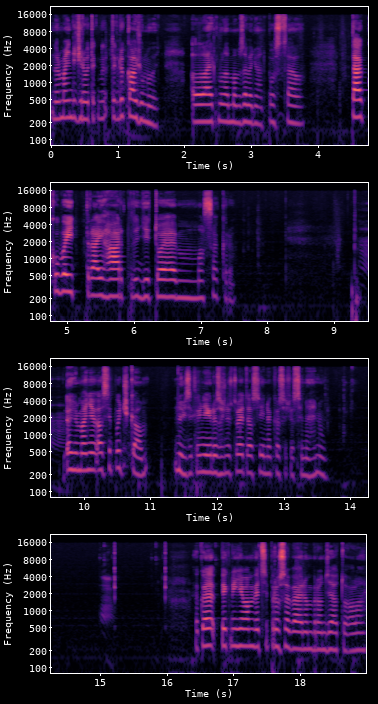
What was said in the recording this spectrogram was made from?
normálně když hraju, tak, tak dokážu mluvit. Ale jakmile mám zabedňovat postel, takovej tryhard lidi, to je masakr. Já normálně asi počkám, než se ke mně někdo začne stojit, asi jinak asi, asi nehnu. Jako je pěkný, že mám věci pro sebe, jenom bronzy a to, ale...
